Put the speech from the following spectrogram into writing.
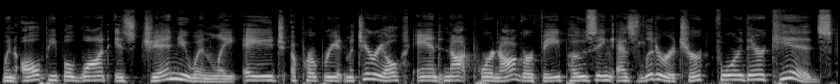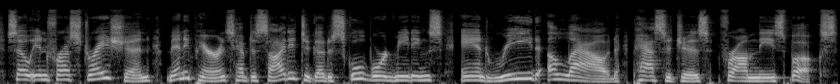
when all people want is genuinely age appropriate material and not pornography posing as literature for their kids. So, in frustration, many parents have decided to go to school board meetings and read aloud passages from these books books.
